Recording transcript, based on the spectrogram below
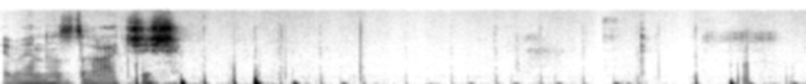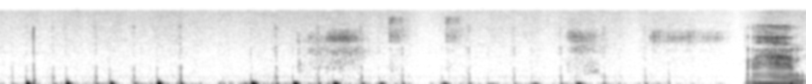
Hemen hızlı kaçış. Lan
